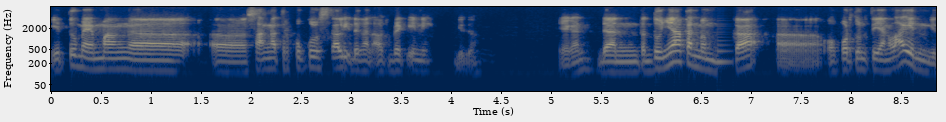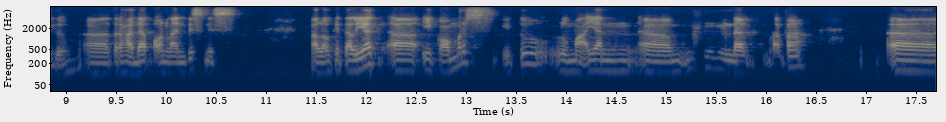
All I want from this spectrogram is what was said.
itu memang uh, uh, sangat terpukul sekali dengan outbreak ini, gitu, ya kan? Dan tentunya akan membuka uh, opportunity yang lain gitu uh, terhadap online business kalau kita lihat uh, e-commerce itu lumayan um, apa uh,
